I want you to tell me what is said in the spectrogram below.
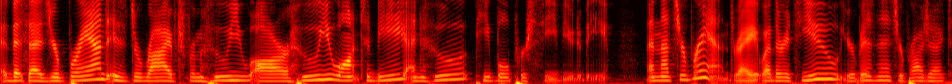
eh, that says, Your brand is derived from who you are, who you want to be, and who people perceive you to be. And that's your brand, right? Whether it's you, your business, your project.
